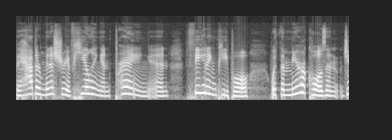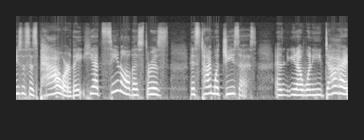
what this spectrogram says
they had their ministry of healing and praying and feeding people with the miracles and Jesus' power. They he had seen all this through his his time with Jesus. And you know, when he died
